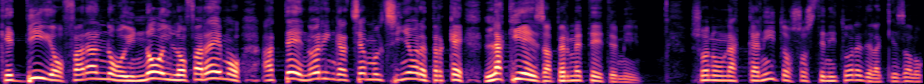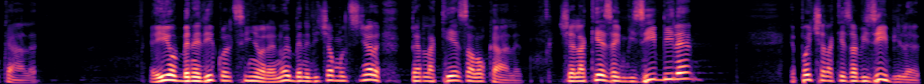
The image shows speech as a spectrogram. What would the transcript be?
che Dio farà a noi, noi lo faremo a te. Noi ringraziamo il Signore perché la Chiesa, permettetemi, sono un accanito sostenitore della Chiesa locale. E io benedico il Signore, noi benediciamo il Signore per la Chiesa locale. C'è la Chiesa invisibile e poi c'è la Chiesa visibile.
